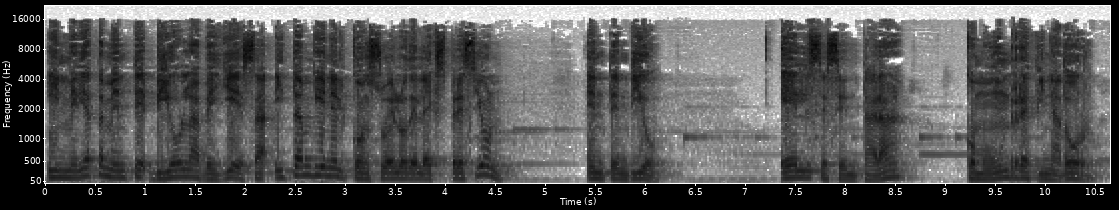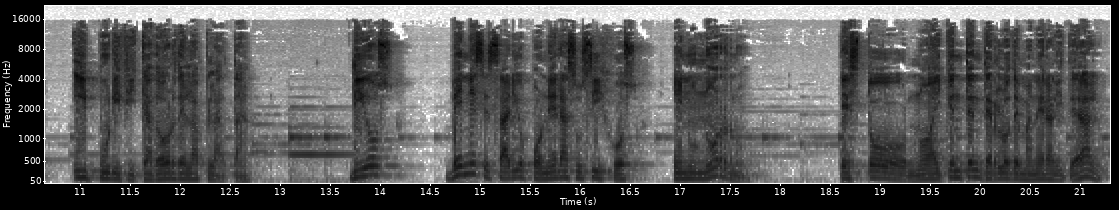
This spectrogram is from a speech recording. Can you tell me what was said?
inmediatamente vio la belleza y también el consuelo de la expresión. Entendió. Él se sentará como un refinador y purificador de la plata. Dios ve necesario poner a sus hijos en un horno. Esto no hay que entenderlo de manera literal.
